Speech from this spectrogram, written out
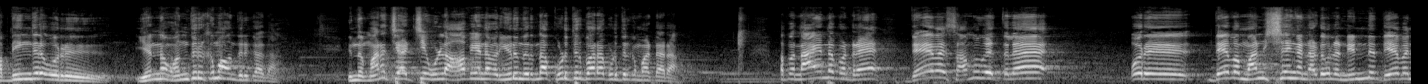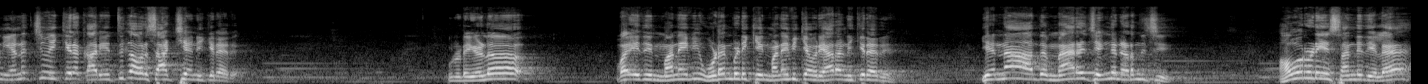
அப்படிங்கிற ஒரு என்ன வந்திருக்குமா வந்திருக்காதா? இந்த மனச்சாட்சியை உள்ள ஆவியானவர் இருந்திருந்தா கொடுத்துருப்பாரா கொடுத்துருக்க மாட்டாரா? அப்ப நான் என்ன பண்றேன்? தேவ சமூகத்துல ஒரு தேவ மனுஷங்க நடுவில் நின்று தேவன் இணைச்சு வைக்கிற காரியத்துக்கு அவர் சாட்சியாக நிற்கிறாரு உன்னுடைய இள வயதின் மனைவி உடன்படிக்கையின் மனைவிக்கு அவர் யாராக நிற்கிறாரு ஏன்னா அந்த மேரேஜ் எங்கே நடந்துச்சு? அவருடைய சந்நிதியில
